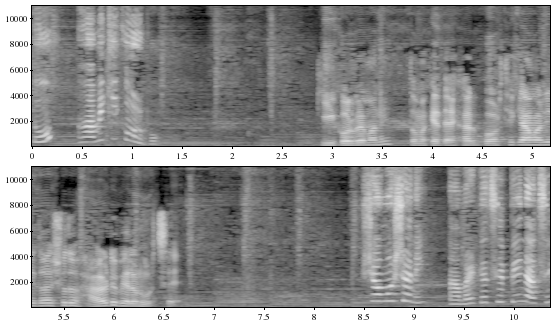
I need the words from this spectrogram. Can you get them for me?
তো আমি কি করব? কি করবে মানে? তোমাকে দেখার পর থেকে আমার হৃদয়ে শুধু হার্টে বেলুন উঠছে। সমস্যা নেই আমার কাছে পিন আছে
